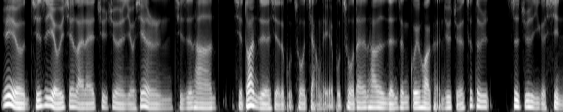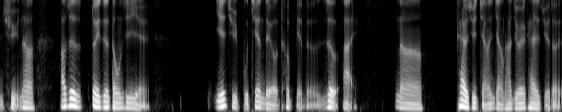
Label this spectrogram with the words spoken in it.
因为有其实有一些来来去去的人，有些人其实他写段子也写的不错，讲的也不错，但是他的人生规划可能就觉得这对这就是一个兴趣，那他就是对这东西也也许不见得有特别的热爱，那开始去讲一讲，他就会开始觉得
